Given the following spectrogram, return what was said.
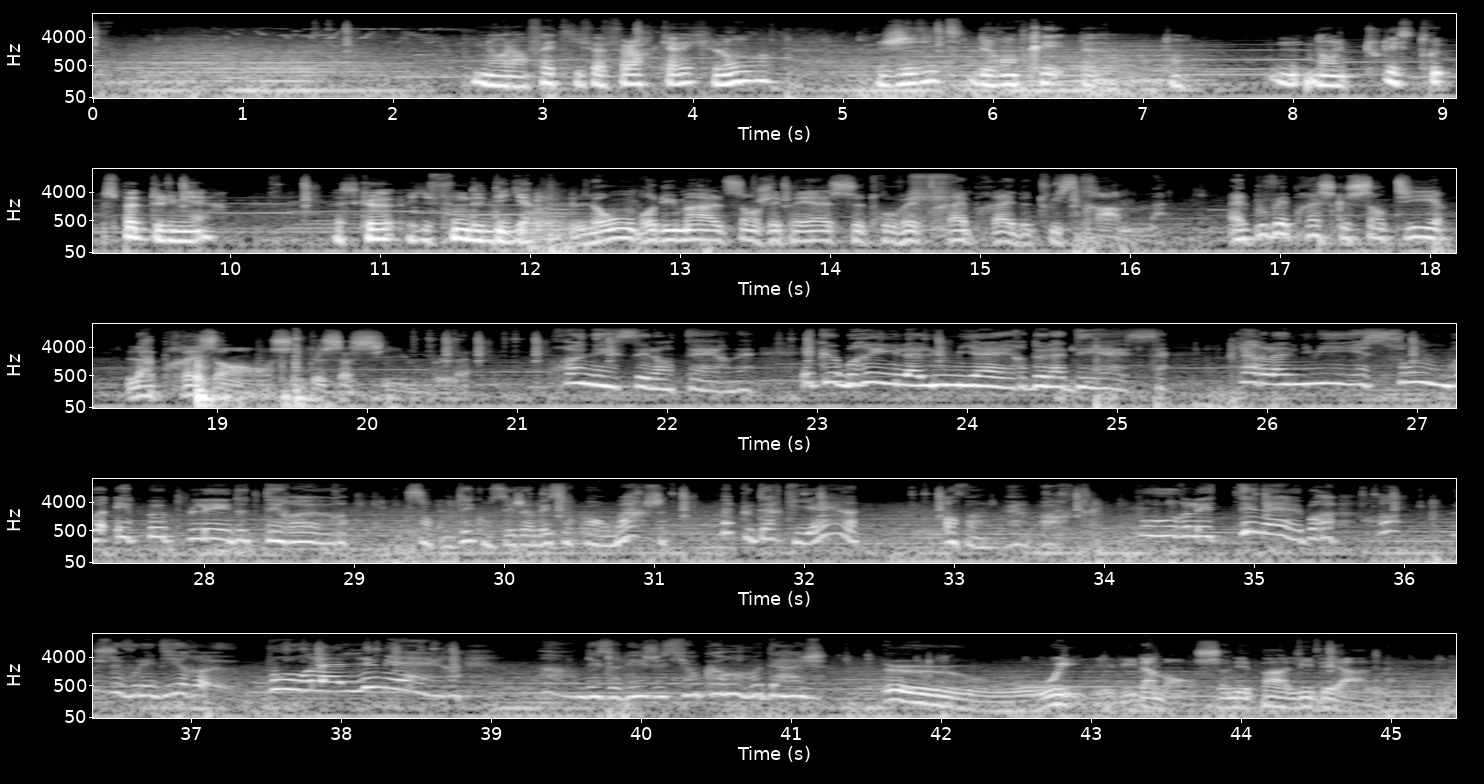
Voilà, en fait, il va falloir qu'avec l'ombre, j'évite de rentrer euh, dans, dans tous les spots de lumière. Parce qu'ils font des dégâts. L'ombre du mal sans GPS se trouvait très près de Twistram. Elle pouvait presque sentir la présence de sa cible. Prenez ces lanternes et que brille la lumière de la déesse. Car la nuit est sombre et peuplée de terreur. Sans compter qu'on sait jamais sur quoi on marche. Pas plus tard qu'hier. Enfin, peu importe. Pour les ténèbres. Oh, je voulais dire pour la lumière. Oh, désolée, je suis encore en rodage. Euh, oui, évidemment, ce n'est pas l'idéal.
